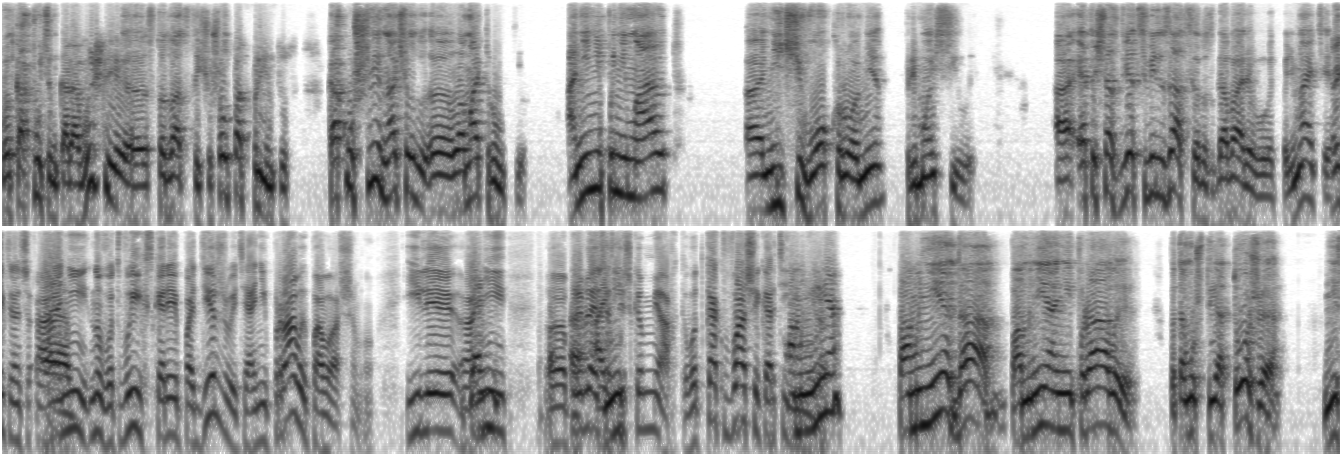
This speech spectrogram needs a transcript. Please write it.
Вот как Путин, когда вышли, 120 тысяч, ушел под плинтус. Как ушли, начал э, ломать руки они не понимают э, ничего, кроме прямой силы. А это сейчас две цивилизации разговаривают, понимаете? Виктор Ильич, а, а они, ну вот вы их скорее поддерживаете, они правы по-вашему? Или я они не, э, проявляются они, слишком мягко? Вот как в вашей картине? По мне, по мне, да, по мне они правы, потому что я тоже не,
